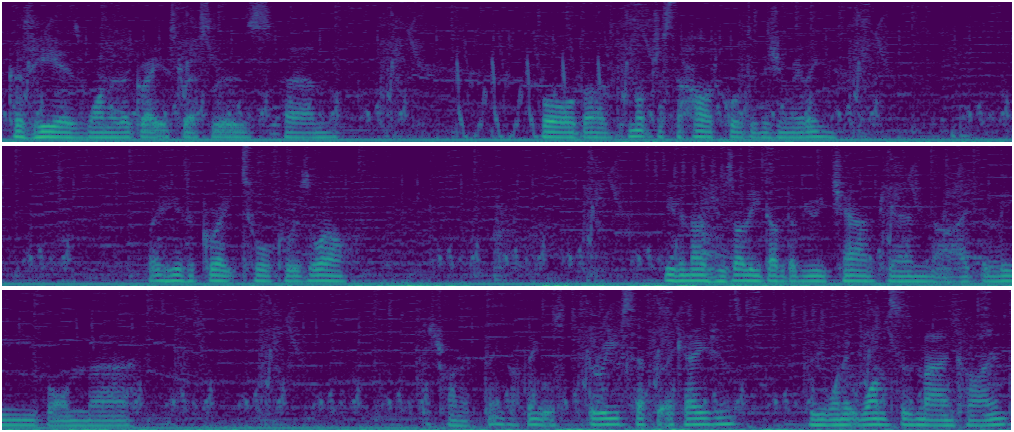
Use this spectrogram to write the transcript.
Because he is one of the greatest wrestlers um, for the not just the hardcore division, really, but he's a great talker as well. Even though he was only WWE champion, I believe on. Uh, just trying to think. I think it was three separate occasions. So he won it once as Mankind,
